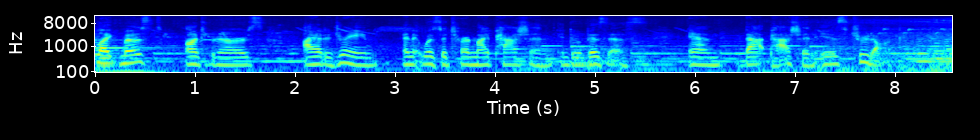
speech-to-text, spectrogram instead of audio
Like most entrepreneurs, I had a dream, and it was to turn my passion into a business. And that passion is TruDog.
